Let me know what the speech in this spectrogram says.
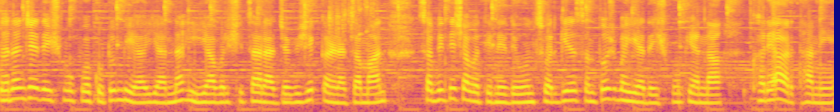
धनंजय देशमुख व कुटुंबीय यांनाही यावर्षीचा राज्याभिषेक करण्याचा मान समितीच्या वतीने देऊन स्वर्गीय संतोष भैया देशमुख यांना खऱ्या अर्थाने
